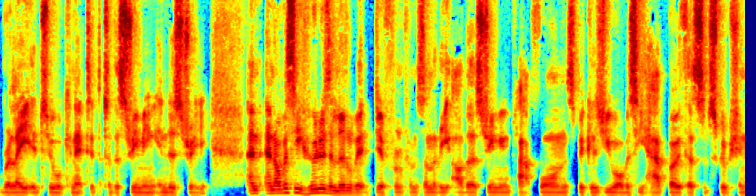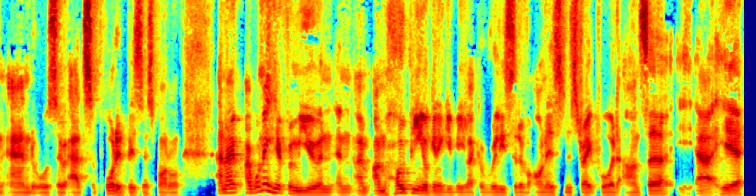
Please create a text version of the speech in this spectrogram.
related to or connected to the streaming industry. And, and obviously, Hulu is a little bit different from some of the other streaming platforms because you obviously have both a subscription and also ad supported business model. And I, I want to hear from you, and, and I'm, I'm hoping you're going to give me like a really sort of honest and straightforward answer uh, here,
